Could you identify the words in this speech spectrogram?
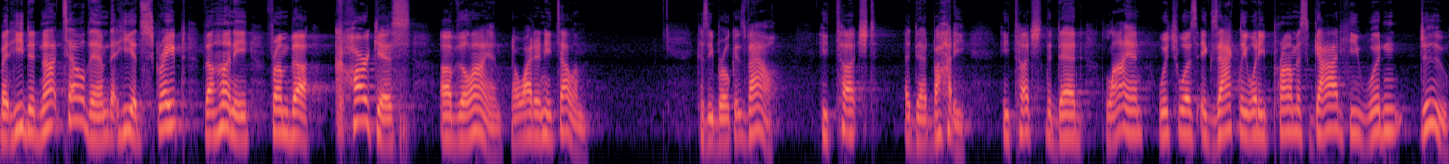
But he did not tell them that he had scraped the honey from the carcass of the lion. Now, why didn't he tell them? Because he broke his vow. He touched a dead body, he touched the dead lion, which was exactly what he promised God he wouldn't do.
